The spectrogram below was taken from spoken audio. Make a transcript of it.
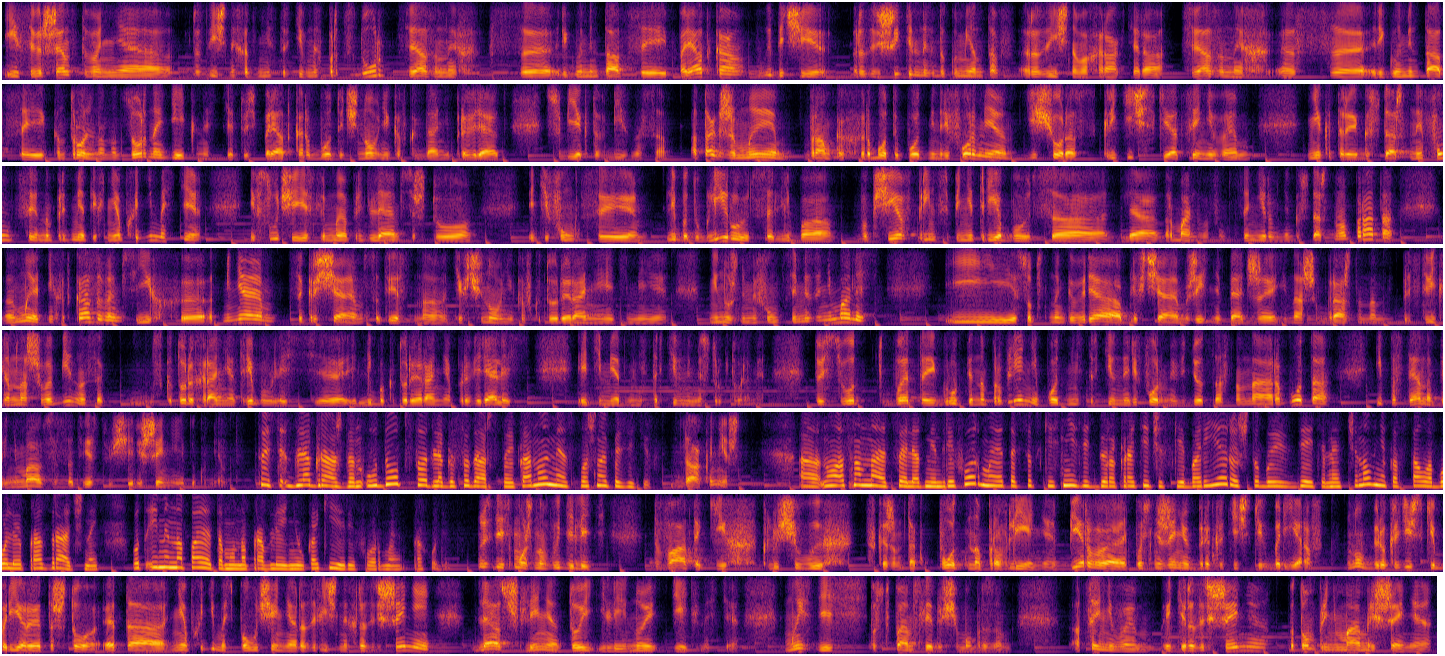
и совершенствование различных административных процедур, связанных с регламентацией порядка выдачи разрешительных документов различного характера, связанных э, с регламентацией контрольно-надзорной деятельности, то есть порядка работы чиновников, когда они проверяют субъектов бизнеса. А также мы в рамках работы по админреформе еще раз критически оцениваем некоторые государственные функции на предмет их необходимости. И в случае, если мы определяемся, что эти функции либо дублируются, либо вообще, в принципе, не требуются для нормального функционирования государственного аппарата, мы от них отказываемся, их э, отменяем, сокращаем, соответственно, тех чиновников, которые ранее этими ненужными функциями занимались, и, собственно говоря, облегчаем жизнь, опять же, и нашим гражданам, представителям нашего бизнеса, с которых ранее требовались, э, либо которые ранее проверялись этими административными структурами. То есть вот в этой группе направлений по административной реформе ведется основная работа и постоянно принимаются соответствующие решения и документы. То есть для граждан удобство, для государства экономия, сплошной позитив? Да, конечно. А, но основная цель админреформы – это все-таки снизить бюрократические барьеры, чтобы деятельность чиновников стала более прозрачной. Вот именно по этому направлению какие реформы проходят? Ну, здесь можно выделить два таких ключевых, скажем так, поднаправления. Первое – по снижению бюрократических барьеров. Ну, бюрократические барьеры – это что? Это необходимость получения различных разрешений для осуществления той или иной деятельности. Мы здесь поступаем следующим образом. Оцениваем эти разрешения, потом принимаем решение,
